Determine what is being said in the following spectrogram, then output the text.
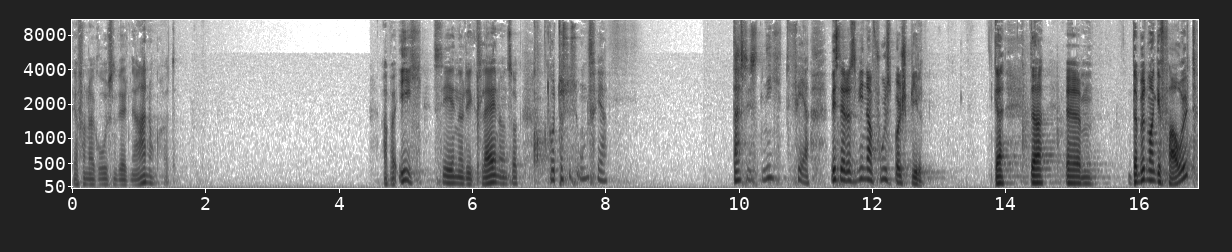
der von der großen Welt eine Ahnung hat. Aber ich sehe nur die Kleinen und sage, Gott, das ist unfair. Das ist nicht fair. Wisst ihr, das ist wie in einem Fußballspiel. Da, ähm, da wird man gefault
